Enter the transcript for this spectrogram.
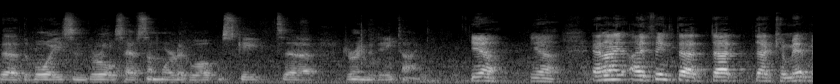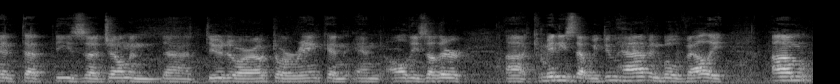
the, the boys and girls have somewhere to go out and skate uh, during the daytime. Yeah, yeah, and I, I think that, that, that commitment that these uh, gentlemen uh, do to our outdoor rink and, and all these other uh, committees that we do have in Bow Valley, um,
